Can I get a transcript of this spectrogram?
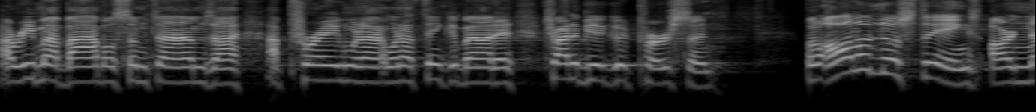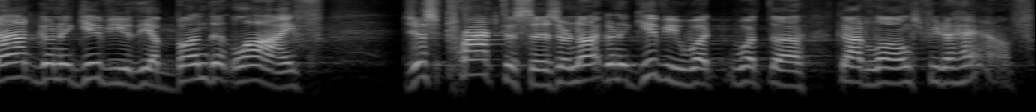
I read my Bible sometimes. I, I pray when I, when I think about it. Try to be a good person. But all of those things are not going to give you the abundant life just practices are not going to give you what, what the, God longs for you to have.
